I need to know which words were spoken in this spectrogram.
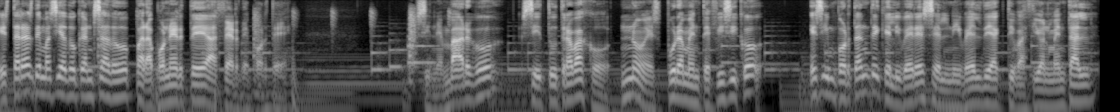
estarás demasiado cansado para ponerte a hacer deporte. Sin embargo, si tu trabajo no es puramente físico, es importante que liberes el nivel de activación mental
